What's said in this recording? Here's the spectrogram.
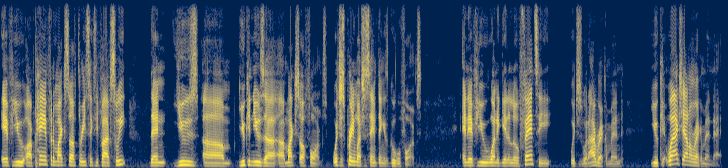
If you are paying for the Microsoft 365 suite, then use um, you can use uh, uh, Microsoft Forms, which is pretty much the same thing as Google Forms. And if you want to get a little fancy, which is what I recommend, you can. Well, actually, I don't recommend that.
